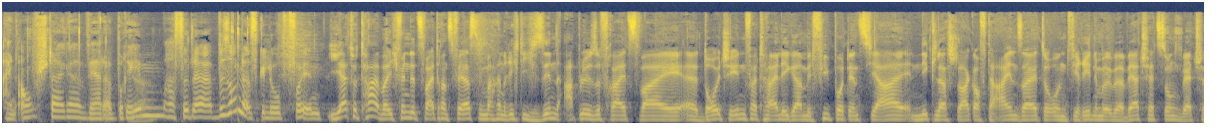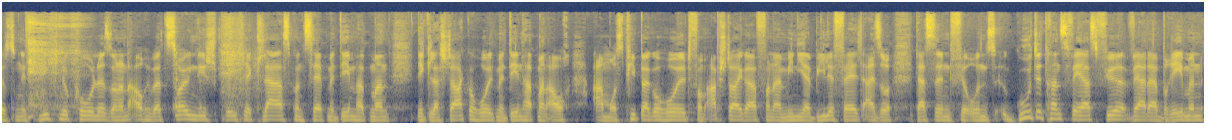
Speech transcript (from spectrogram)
Ein Aufsteiger, Werder Bremen, ja. hast du da besonders gelobt vorhin? Ja, total, weil ich finde, zwei Transfers, die machen richtig Sinn. Ablösefrei zwei äh, deutsche Innenverteidiger mit viel Potenzial. Niklas Stark auf der einen Seite und wir reden immer über Wertschätzung. Wertschätzung ist nicht nur Kohle, sondern auch überzeugende Gespräche, klares Konzept. Mit dem hat man Niklas Stark geholt, mit dem hat man auch Amos Pieper geholt, vom Absteiger von Arminia Bielefeld. Also das sind für uns gute Transfers für Werder Bremen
